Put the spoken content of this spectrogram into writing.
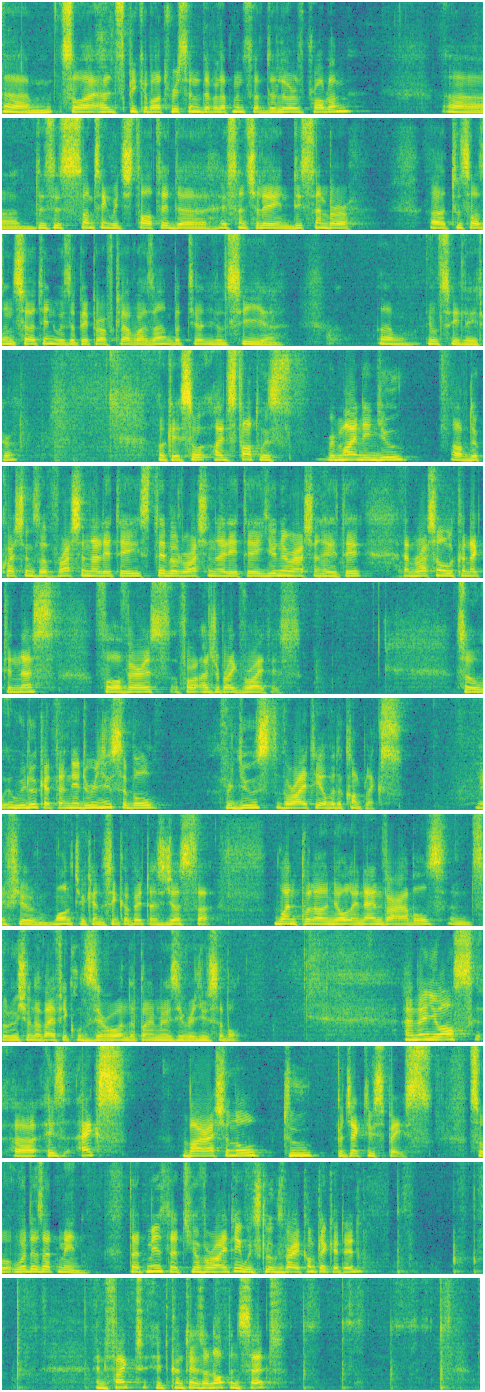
Um, so I, will speak about recent developments of the Lüroth problem. Uh, this is something which started uh, essentially in December uh, 2013 with a paper of Claire Voisin, but you'll, you'll see uh, um, you'll see later. Okay, so I'll start with reminding you of the questions of rationality, stable rationality, unirationality, and rational connectedness for various for algebraic varieties. So we look at an irreducible reduced variety over the complex. If you want, you can think of it as just uh, one polynomial in n variables and solution of f equals zero and the polynomial is irreducible. And then you ask, uh, is x birational to projective space? So what does that mean? That means that your variety, which looks very complicated, in fact, it contains an open set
